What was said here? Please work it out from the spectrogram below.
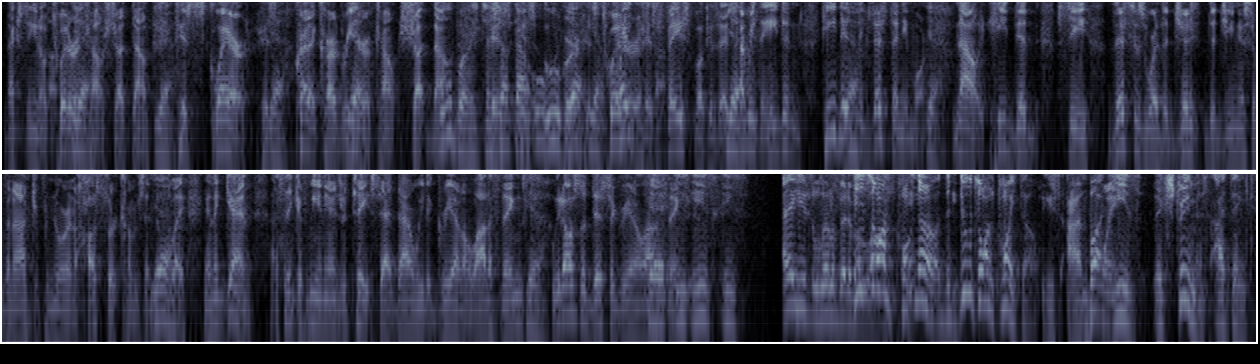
Next thing you know, uh, Twitter yeah. account shut down. Yeah. His Square, his Yeah. credit card reader account shut down. Uber, he his, shut down his Uber. His Twitter, crazy his stuff. Facebook, his, everything. He didn't he didn't exist anymore. Now he did see this is where the ge- the genius of an entrepreneur and a hustler comes into play. And again, I think if me and Andrew Tate sat down, we'd agree on a lot of things. We'd also disagree on a lot of things. he's he's I think he's a little bit of a he's on point. No, no, the dude's on point though. He's on but point. he's extremist. I think.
